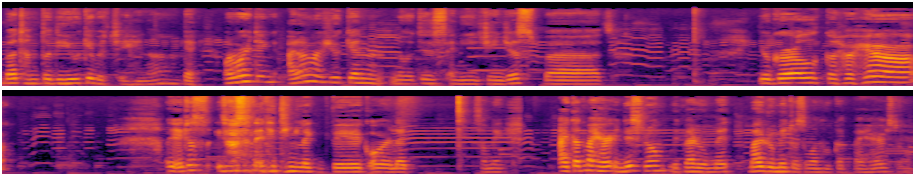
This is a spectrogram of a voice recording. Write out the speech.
But hum to DU ke bache hai. Okay. One more thing, I don't know if you can notice any changes, but your girl cut her hair it just it wasn't anything like big or like something. I cut my hair in this room with my roommate. My roommate was the one who cut my hair so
